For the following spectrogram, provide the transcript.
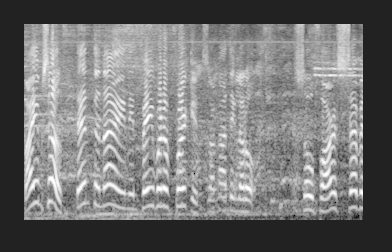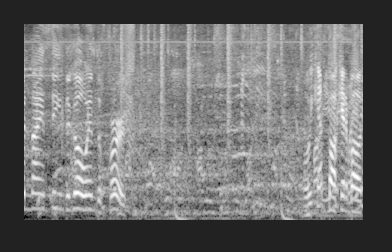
by himself. 10 to 9 in favor of Perkins ang ating laro. So far, 7.19 to go in the first. Well, we kept talking about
